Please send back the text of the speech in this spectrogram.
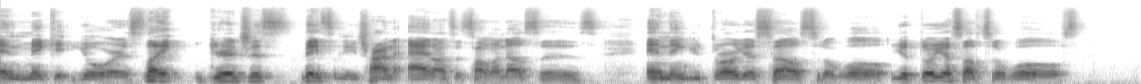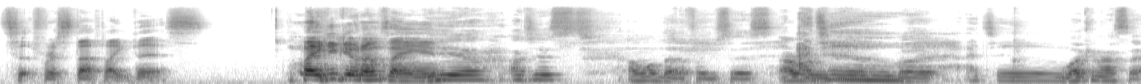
and make it yours like you're just basically trying to add on to someone else's and then you throw yourselves to the wolf you throw yourself to the wolves to, for stuff like this like you get what i'm saying yeah, I just, I want better for you, sis. I I really do. do. But I do. what can I say?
